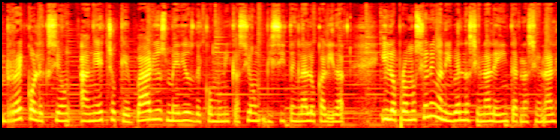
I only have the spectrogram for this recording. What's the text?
recolección han hecho que varios medios de comunicación visiten la localidad y lo promocionen a nivel nacional e internacional.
